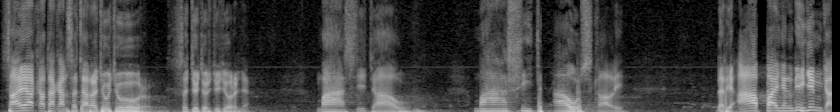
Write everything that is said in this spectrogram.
Saya katakan secara jujur, sejujur-jujurnya, masih jauh, masih jauh sekali dari apa yang diinginkan.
